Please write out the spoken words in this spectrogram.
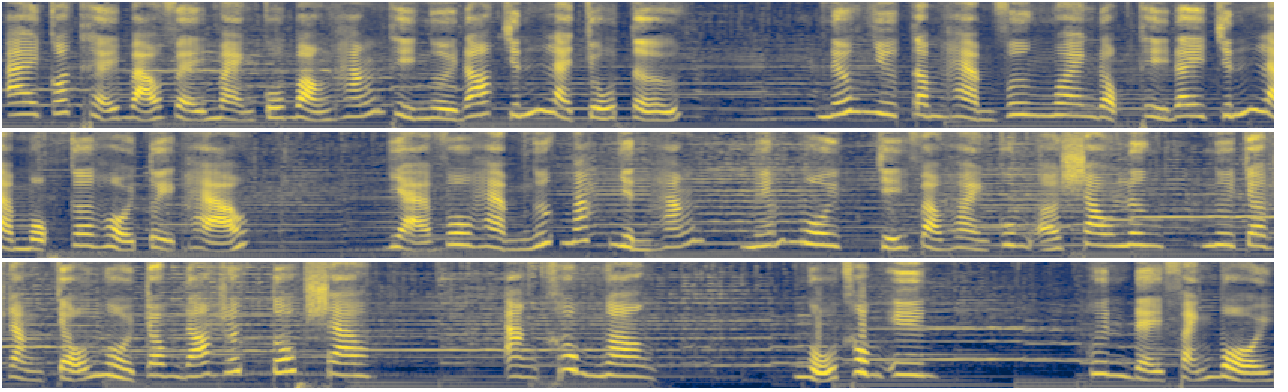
Ai có thể bảo vệ mạng của bọn hắn thì người đó chính là chủ tử. Nếu như tâm hàm vương ngoan độc thì đây chính là một cơ hội tuyệt hảo. Dạ vô hàm ngước mắt nhìn hắn, miếm môi, chỉ vào hoàng cung ở sau lưng. Ngươi cho rằng chỗ ngồi trong đó rất tốt sao? Ăn không ngon Ngủ không yên. Huynh đệ phản bội.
